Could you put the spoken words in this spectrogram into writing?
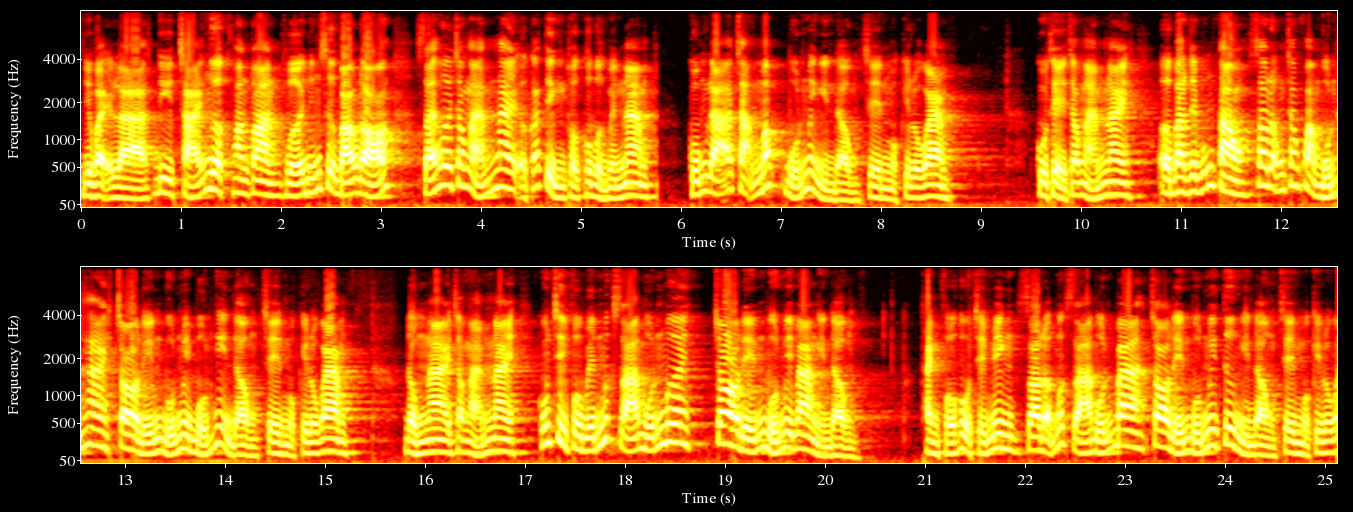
Như vậy là đi trái ngược hoàn toàn với những dự báo đó, giá hơi trong ngày hôm nay ở các tỉnh thuộc khu vực miền Nam cũng đã chạm mốc 40.000 đồng trên 1 kg. Cụ thể trong ngày hôm nay, ở Bà Rịa Vũng Tàu dao động trong khoảng 42 cho đến 44.000 đồng trên 1 kg. Đồng Nai trong ngày hôm nay cũng chỉ phổ biến mức giá 40 cho đến 43.000 đồng. Thành phố Hồ Chí Minh dao động mức giá 43 cho đến 44.000 đồng trên 1 kg.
